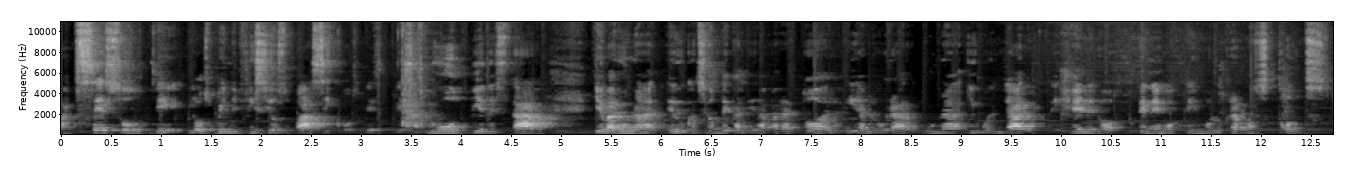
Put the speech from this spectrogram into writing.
acceso de los beneficios básicos de, de salud, bienestar, llevar una educación de calidad para toda la vida, lograr una igualdad de género, tenemos que involucrarnos todos.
